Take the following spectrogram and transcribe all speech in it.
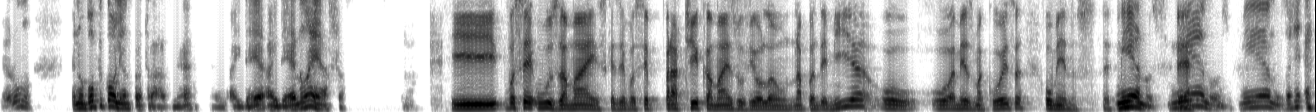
Eu não, eu não vou ficar olhando para trás, né? A ideia, a ideia não é essa. E você usa mais, quer dizer, você pratica mais o violão na pandemia ou, ou a mesma coisa ou menos? Menos, é? menos, menos. Gente... é.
